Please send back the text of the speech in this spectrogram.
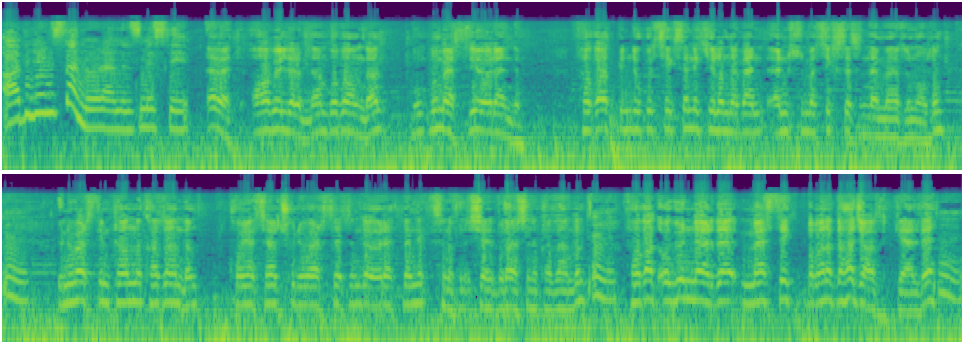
Abilerinizden mi öğrendiniz mesleği? Evet, abilerimden, babamdan bu, bu mesleği öğrendim. Fakat 1982 yılında ben Endüstri Meslek Lisesi'nden mezun oldum. Evet. Üniversite imtihanını kazandım. Konya Selçuk Üniversitesi'nde öğretmenlik sınıfını, şey, branşını kazandım. Evet. Fakat o günlerde meslek bana daha cazip geldi. Evet.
